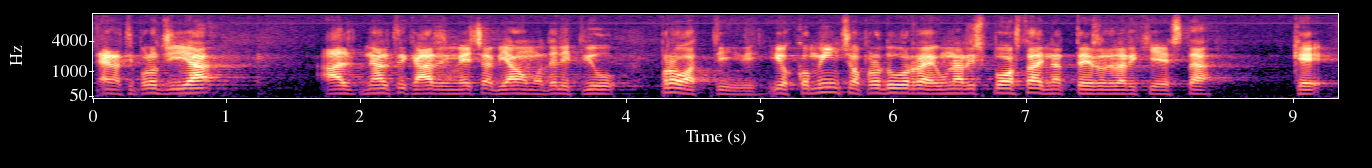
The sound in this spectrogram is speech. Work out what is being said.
È una tipologia, in altri casi invece abbiamo modelli più proattivi. Io comincio a produrre una risposta in attesa della richiesta che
